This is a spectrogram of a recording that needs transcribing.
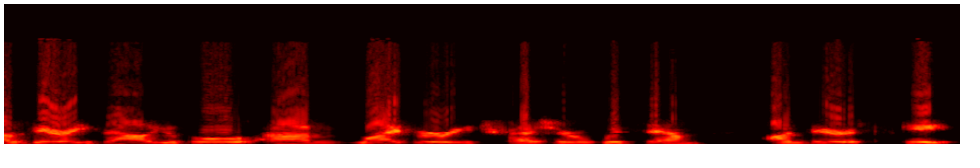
a very valuable um, library treasure with them on their escape.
